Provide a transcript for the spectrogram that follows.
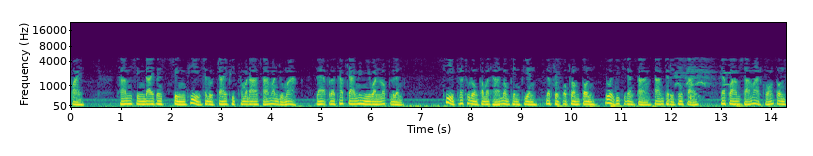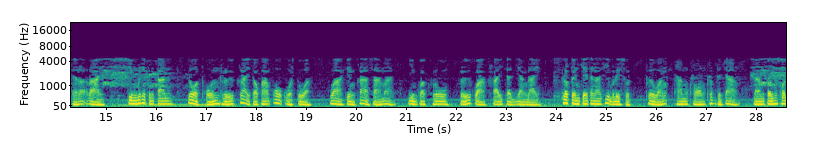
ไปทำสิ่งใดเป็นสิ่งที่สะดุดใจผิดธรรมดาสามัญอยู่มาก และประทับใจไม่มีวันลบเลือน ที่พระธุดงกรรมฐานบำเพ็ญเพียรและฝึกอบรมตนด้วยวิธีต่างๆ ตามจริตนิสัย และความสามารถของตนแต่ละราย จึงไม่ได้เป็นการโลดผลหรือใกล้ต่อความโอ้อวดตัว ว่าเก่งกล้าสามารถยิ่งกว่าครูหรือกว่าใครจะอย่างใด เพราะเป็นเจตนาที่บริสุทธิ์ เพื่อหวังธรรมของพระพุทธเจ้านำตนให้พ้น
